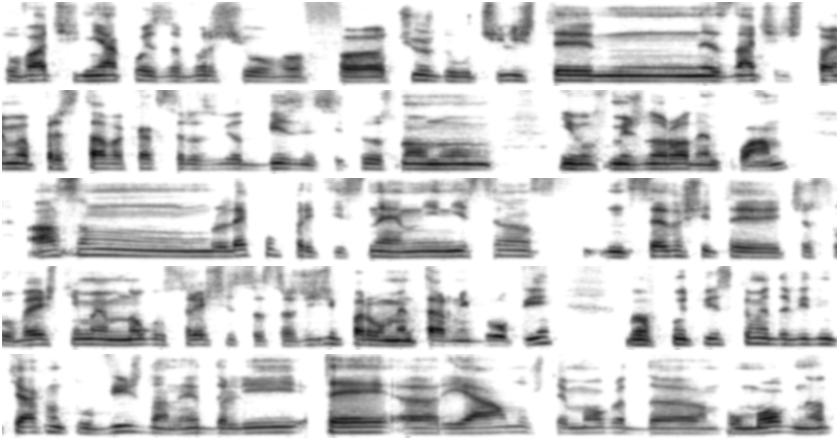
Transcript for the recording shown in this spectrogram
това, че някой е завършил в чуждо училище, не значи, че той има представа как се развиват бизнесите, основно и в международен план. Аз съм леко притеснен и наистина следващите часове ще имаме много срещи с различни парламентарни групи, в които искаме да видим тяхното виждане, дали те реално ще могат да помогнат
